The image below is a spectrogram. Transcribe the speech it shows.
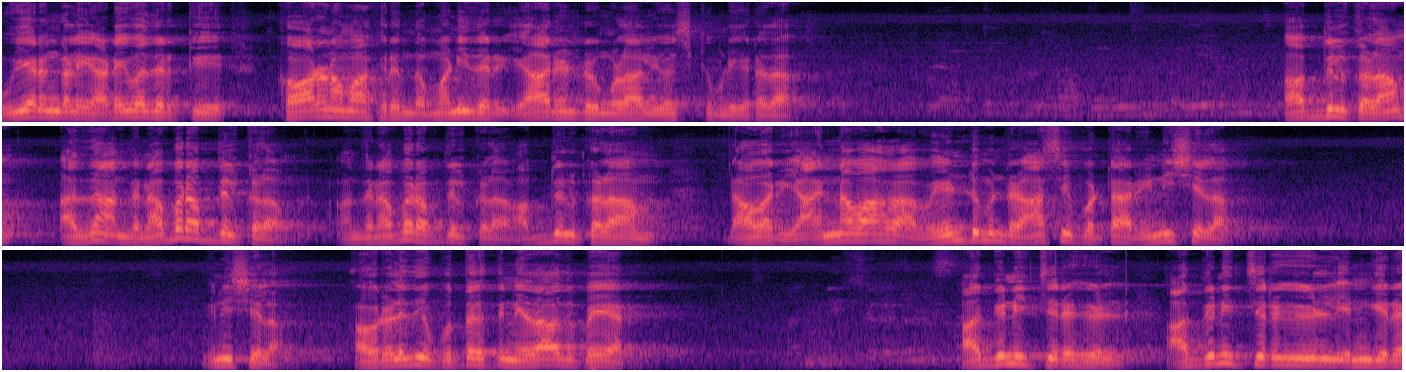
உயரங்களை அடைவதற்கு காரணமாக இருந்த மனிதர் யார் என்று உங்களால் யோசிக்க முடிகிறதா? அப்துல் கலாம் அதுதான் அந்த நபர் அப்துல் கலாம். அந்த நபர் அப்துல் கலாம் அப்துல் கலாம் அவர் என்னவாக வேண்டும் என்று ஆசைப்பட்டார் இனிஷியலா இனிஷியலா. அவர் எழுதிய புத்தகத்தின் ஏதாவது பெயர்? அக்னிச்சிறகுகள் அக்னிச்சிறகுகள் என்கிற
